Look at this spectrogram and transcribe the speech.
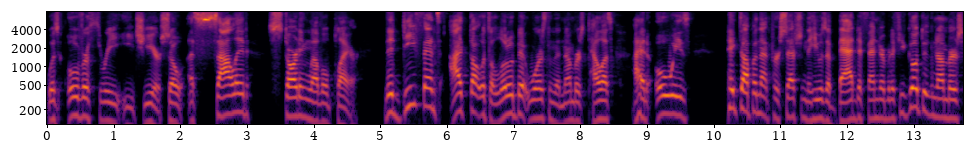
was over three each year. So a solid starting level player. The defense I thought was a little bit worse than the numbers tell us. I had always picked up on that perception that he was a bad defender. But if you go through the numbers,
